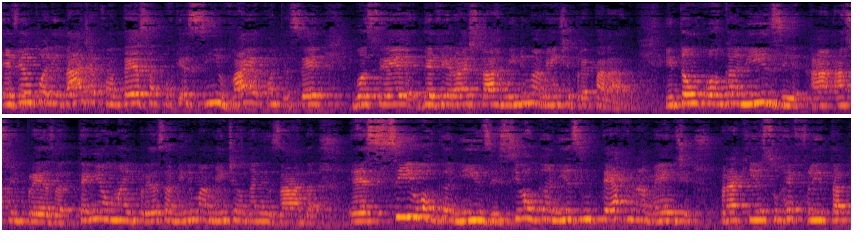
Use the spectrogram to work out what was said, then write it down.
eventualidade aconteça, porque sim, vai acontecer, você deverá estar minimamente preparado. Então organize a, a sua empresa, tenha uma empresa minimamente organizada, é, se organize, se organize internamente para que isso reflita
